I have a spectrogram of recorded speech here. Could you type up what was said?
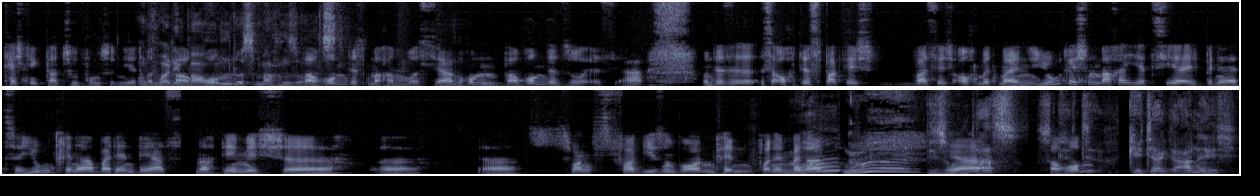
Technik dazu funktioniert. Und, und vor allem, warum, warum du es machen sollst. Warum das machen muss, ja, warum, warum das so ist, ja. Und das ist auch das praktisch, was ich auch mit meinen Jugendlichen mache jetzt hier. Ich bin ja jetzt der Jugendtrainer bei den Bears, nachdem ich, äh, äh, ja, zwangsverwiesen worden bin von den Männern. Nur? Wieso ja, das? das? Warum? Geht, geht ja gar nicht.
